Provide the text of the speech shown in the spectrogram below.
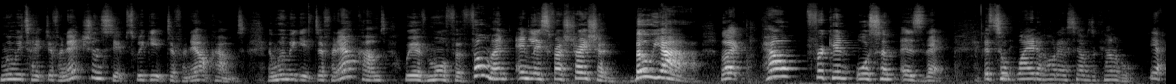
And when we take different action steps, we get different outcomes. And when we get different outcomes, we have more fulfillment and less frustration. Booyah! Like, how freaking awesome is that? It's a way to hold ourselves accountable. Yeah.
